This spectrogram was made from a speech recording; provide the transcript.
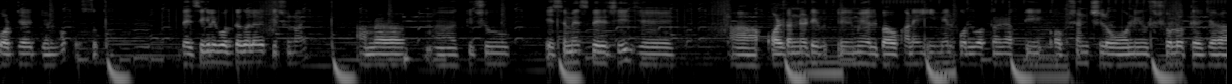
পর্যায়ের জন্য প্রস্তুত। বেসিক্যালি বলতে গেলে কিছু নয়, আমরা কিছু এস এম এস পেয়েছি যে অল্টারনেটিভ ইমেল বা ওখানে ইমেল পরিবর্তনের একটি অপশান ছিল ও নিউজ ষোলোতে, যারা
